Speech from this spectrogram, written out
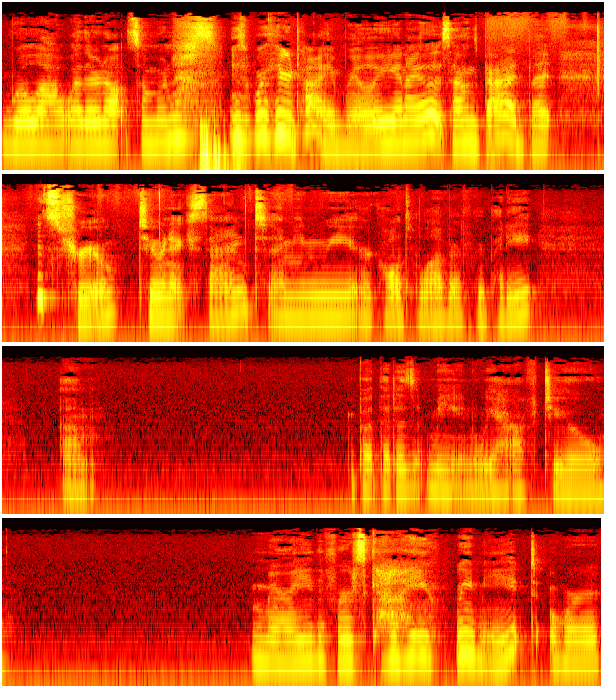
rule out whether or not someone is, is worth your time really. And I know it sounds bad but it's true to an extent. I mean we are called to love everybody um, but that doesn't mean we have to marry the first guy we meet or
